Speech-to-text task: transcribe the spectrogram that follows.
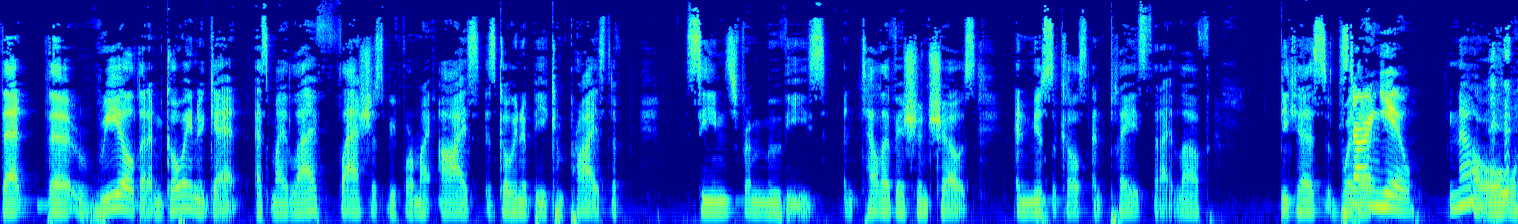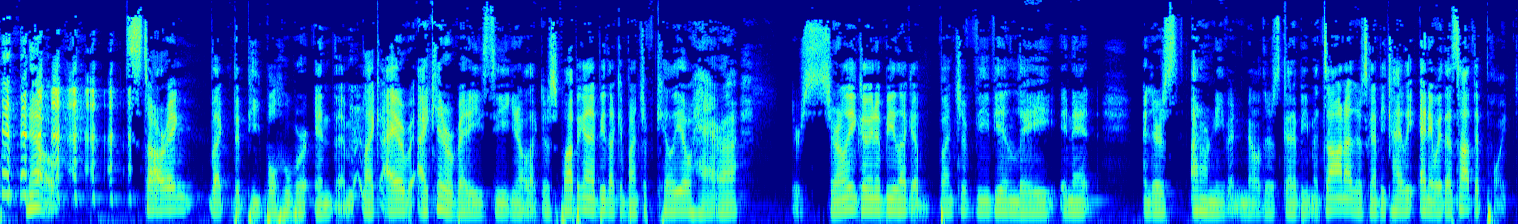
that the real that I'm going to get as my life flashes before my eyes is going to be comprised of scenes from movies and television shows and musicals and plays that I love. Because whether, Starring you. no, no. Starring like the people who were in them. Hmm. Like I, I can already see, you know, like there's probably going to be like a bunch of Kelli O'Hara. There's certainly going to be like a bunch of Vivien Leigh in it. And there's, I don't even know, there's going to be Madonna, there's going to be Kylie. Anyway, that's not the point.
